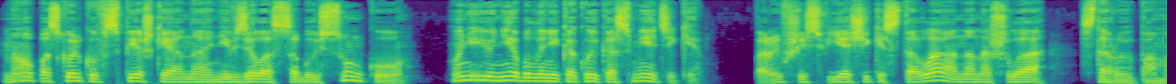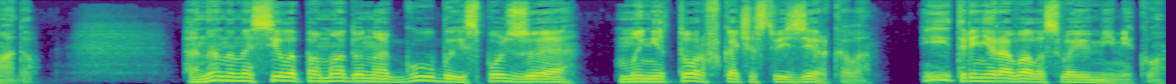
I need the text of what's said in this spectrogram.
но поскольку в спешке она не взяла с собой сумку, у нее не было никакой косметики. Порывшись в ящике стола, она нашла старую помаду. Она наносила помаду на губы, используя монитор в качестве зеркала и тренировала свою мимику.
